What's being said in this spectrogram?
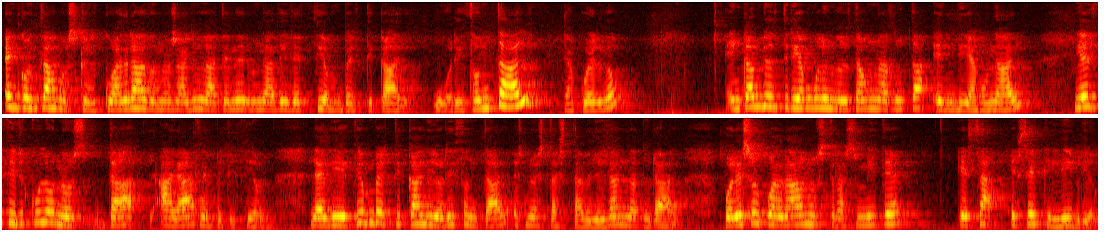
encontramos que el cuadrado nos ayuda a tener una dirección vertical u horizontal, ¿de acuerdo? En cambio, el triángulo nos da una ruta en diagonal y el círculo nos da a la repetición. La dirección vertical y horizontal es nuestra estabilidad natural, por eso el cuadrado nos transmite ese equilibrio.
